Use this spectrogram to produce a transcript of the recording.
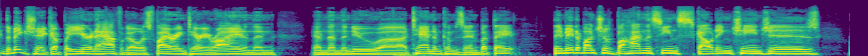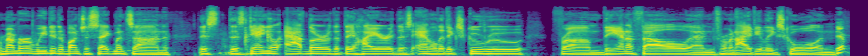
the big shakeup a year and a half ago was firing Terry Ryan, and then and then the new uh, tandem comes in. But they they made a bunch of behind the scenes scouting changes, Remember, we did a bunch of segments on this this Daniel Adler that they hired, this analytics guru from the NFL and from an Ivy League school, and Yep.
